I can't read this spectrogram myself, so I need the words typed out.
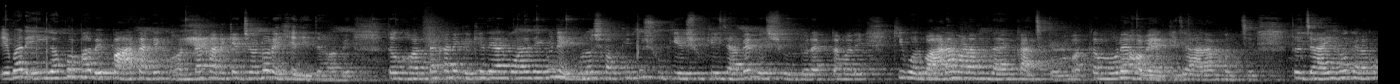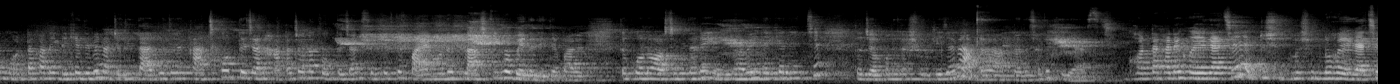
এবার এই রকমভাবে পাটাকে ঘণ্টা খানেকের জন্য রেখে দিতে হবে। তো ঘণ্টা খানেক রেখে দেওয়ার পরে দেখবেন এগুলো সব কিন্তু শুকিয়ে শুকিয়ে যাবে। বেশ সুন্দর একটা মানে কি বলব আরাম আরামদায়ক কাজ করব। একটা মনে হবে আর কি যে আরাম হচ্ছে। তো যাই হোক, এরকম ঘণ্টা খানেক রেখে দেবেন আর যদি তার ভিতরে কাজ করতে চান, হাঁটাচলা করতে চান, সেক্ষেত্রে পায়ের মধ্যে প্লাস্টিকও বেঁধে দিতে পারেন। তো কোনো অসুবিধা নেই, এইভাবেই রেখে দিচ্ছে। তো যখন এটা শুকিয়ে যাবে, আমরা আপনাদের সাথে ফিরে আসছি। ঘণ্টা খানেক হয়ে গেছে, একটু শুকনো শুকনো হয়ে গেছে,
